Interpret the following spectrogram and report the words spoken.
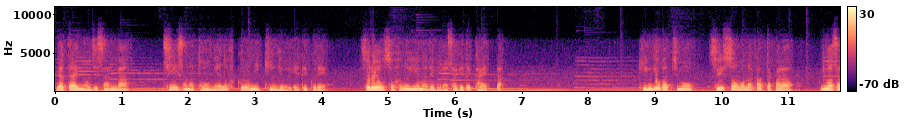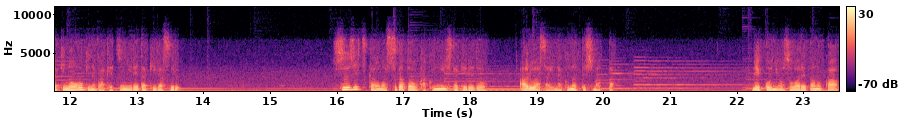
屋台のおじさんが小さな透明の袋に金魚を入れてくれそれを祖父の家までぶら下げて帰った。金魚鉢も水槽もなかったから庭先の大きなバケツに入れた気がする。数日間は姿を確認したけれどある朝いなくなってしまった。猫に襲われたのか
